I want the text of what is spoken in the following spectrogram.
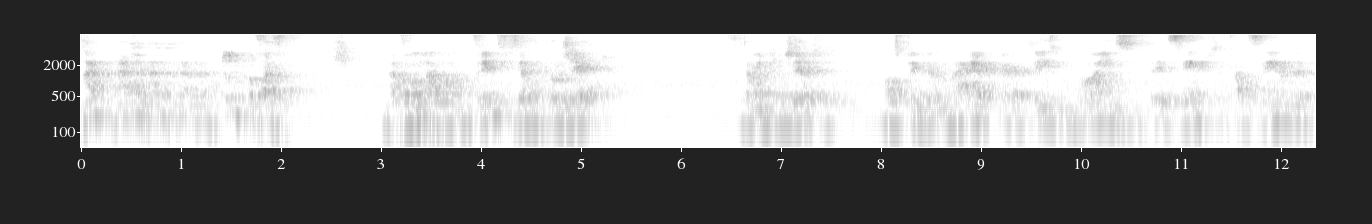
nada, nada, nada, nada, tudo para fazer. Mas vamos lá, vamos em frente, fizemos um projeto, fizemos um projeto nós pegamos na época, era 3 milhões e 300 a fazenda,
